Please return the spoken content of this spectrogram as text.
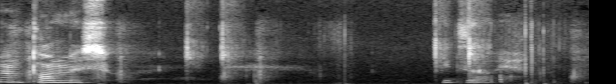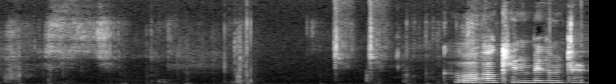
Mam pomysł. Widzowie. Koło okien będą tak.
